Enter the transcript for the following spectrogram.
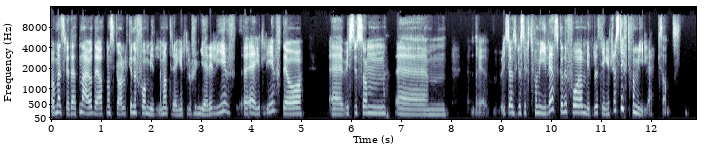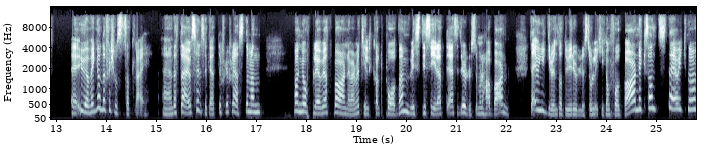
Og menneskerettigheten er jo det at man skal kunne få midlene man trenger til å fungere i liv, uh, eget liv. Det å Hvis du som Hvis du ønsker å stifte familie, skal du få midler du trenger til å stifte familie. ikke sant? Eh, uavhengig om det er funksjonsnedsatt eller ei. Eh, dette er jo selvsikkerheter for de fleste, men mange opplever at barnevernet blir tilkalt på dem hvis de sier at jeg sitter i rullestol og vil ha barn. Det er jo ingen grunn til at du i rullestol ikke kan få et barn, ikke sant. Det er jo ikke noe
